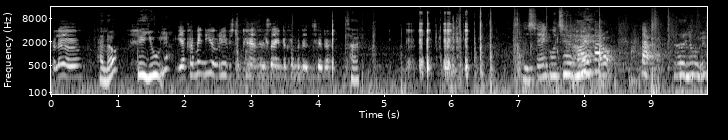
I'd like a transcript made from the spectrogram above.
Hallo? Hallo? Det er Julie. Jeg kommer ind i Julie, hvis du kan. Ellers er en, der kommer ned til dig. Tak. Det ser ikke ud til at Hej. virke. Hej. Ja. Jeg hedder Julie.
